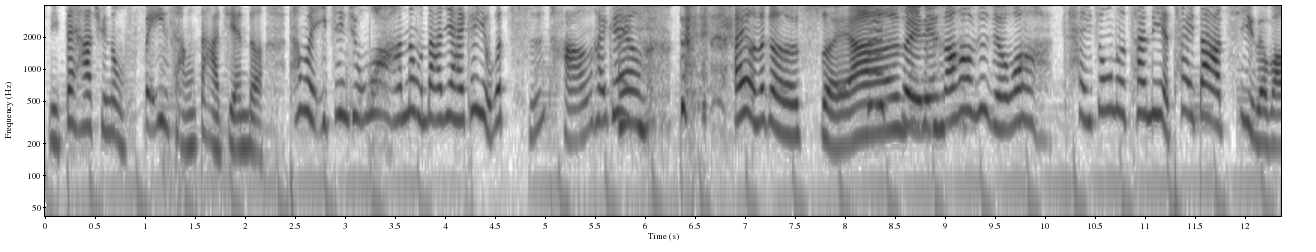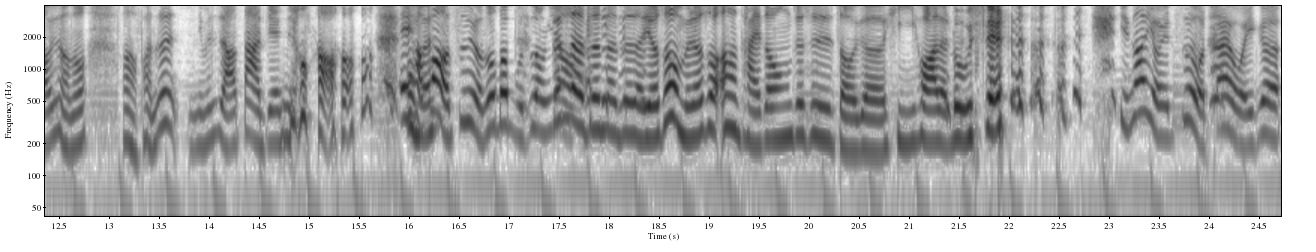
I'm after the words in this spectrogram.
你带他去那种非常大间的，他们一进去哇，那么大间还可以有个池塘，还可以对，还有那个水啊，对水帘，然后他们就觉得哇。台中的餐厅也太大气了吧！我就想说啊，反正你们只要大间就好。哎，好不好吃有时候都不重要。真的，真的，真的，有时候我们就说啊，台中就是走一个 嘻花的路线。你知道有一次我带我一个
